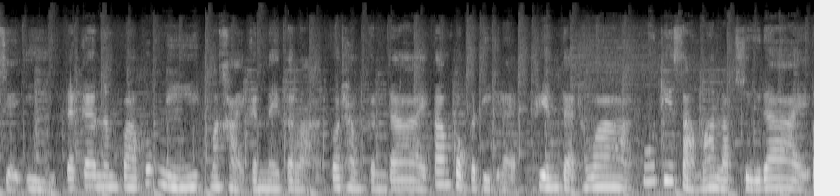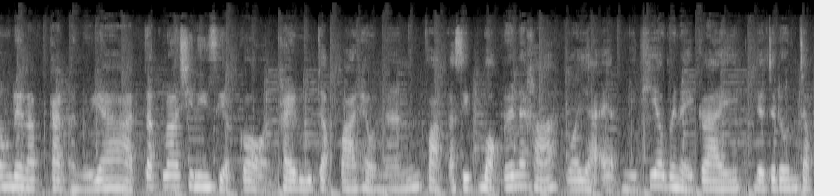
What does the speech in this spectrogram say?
เสียอีก แต่การนำปลาพวกนี้มาขายกันในตลาดก็ทำกันได้ ตามปกติแหละ เพียงแต่ทว่าผู้ที่สามารถรับซื้อได้ต้องได้รับการอนุญาต จากราชินีเสียก่อน ใครรู้จักปลาแถวนั้น ฝากกระซิบบอกด้วยนะคะ ว่าอย่าแอบหนีเที่ยวไปไหนไกล เดี๋ยวจะโดนจับ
